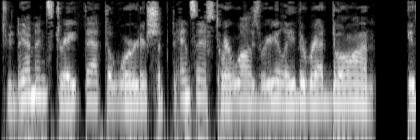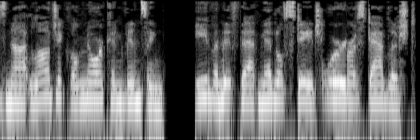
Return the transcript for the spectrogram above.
to demonstrate that the worshipped ancestor was really the Red Dawn, is not logical nor convincing. Even if that middle stage were established,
